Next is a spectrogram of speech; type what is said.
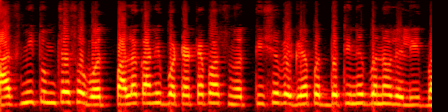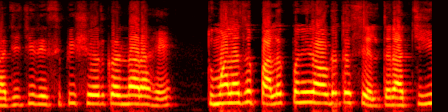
आज मी तुमच्यासोबत पालक आणि बटाट्यापासून अतिशय वेगळ्या पद्धतीने बनवलेली भाजीची रेसिपी शेअर करणार आहे. तुम्हाला जर पालक पनीर आवडत असेल तर आजची ही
